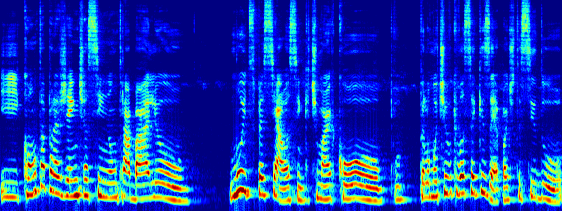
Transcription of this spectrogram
e conta pra gente, assim, um trabalho muito especial, assim, que te marcou pelo motivo que você quiser. Pode ter sido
